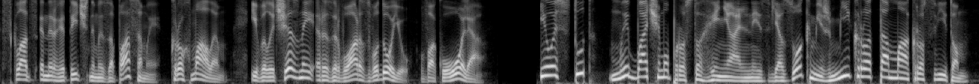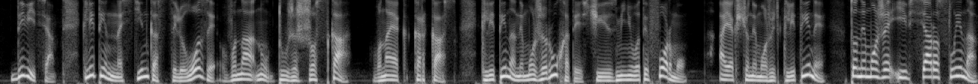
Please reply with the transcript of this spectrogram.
склад з енергетичними запасами, крохмалем і величезний резервуар з водою вакуоля. І ось тут ми бачимо просто геніальний зв'язок між мікро та макросвітом. Дивіться, клітинна стінка з целюлози, вона ну дуже жорстка, вона як каркас. Клітина не може рухатись чи змінювати форму. А якщо не можуть клітини, то не може і вся рослина.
